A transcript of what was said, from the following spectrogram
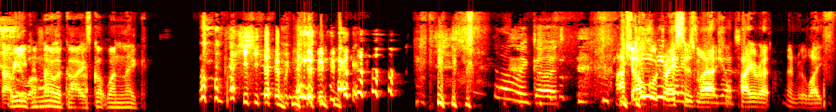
That'd we even well know a guy who's got one leg. Yeah, we do. oh my god. Actually, I'll go dress willing as my actual would. pirate in real life.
